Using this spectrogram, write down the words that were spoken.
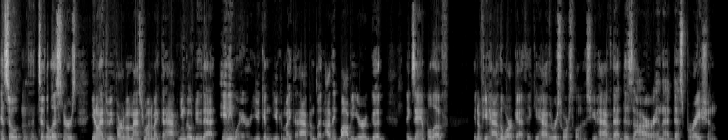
And so mm-hmm. to the listeners, you don't have to be part of a mastermind to make that happen. You can go do that anywhere. You can you can make that happen. But I think Bobby, you're a good example of, you know, if you have the work ethic, you have the resourcefulness, you have that desire and that desperation,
